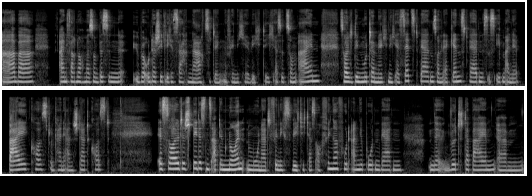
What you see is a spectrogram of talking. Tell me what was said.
aber einfach noch mal so ein bisschen über unterschiedliche Sachen nachzudenken, finde ich hier wichtig. Also zum einen sollte die Muttermilch nicht ersetzt werden, sondern ergänzt werden. Es ist eben eine Beikost und keine Anstattkost. Es sollte spätestens ab dem neunten Monat, finde ich es wichtig, dass auch Fingerfood angeboten werden äh, wird dabei. Ähm,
